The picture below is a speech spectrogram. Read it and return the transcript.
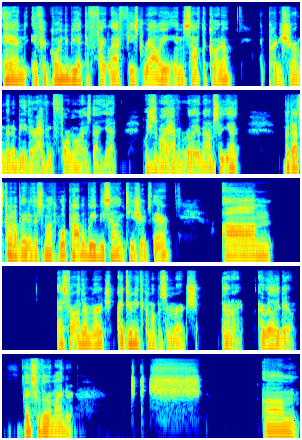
and if you're going to be at the Fight Laugh Feast rally in South Dakota, I'm pretty sure I'm going to be there. I haven't formalized that yet, which is why I haven't really announced it yet. But that's coming up later this month. We'll probably be selling t-shirts there. Um, as for other merch, I do need to come up with some merch, don't I? I really do. Thanks for the reminder. Um,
